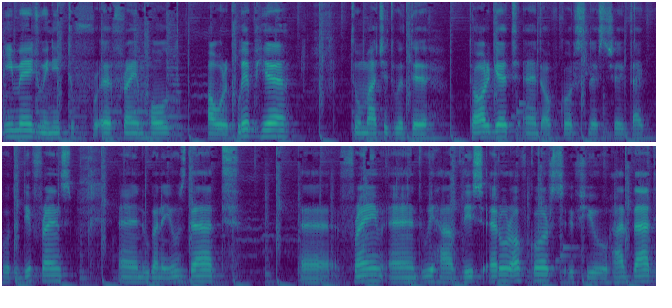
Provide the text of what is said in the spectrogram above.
image we need to uh, frame hold our clip here to match it with the target and of course let's check that for the difference. And we're gonna use that uh, frame. And we have this error of course. If you have that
